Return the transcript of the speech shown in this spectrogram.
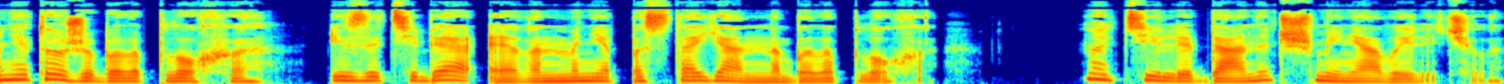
«Мне тоже было плохо. Из-за тебя, Эван, мне постоянно было плохо но Тилли Даннедж меня вылечила».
